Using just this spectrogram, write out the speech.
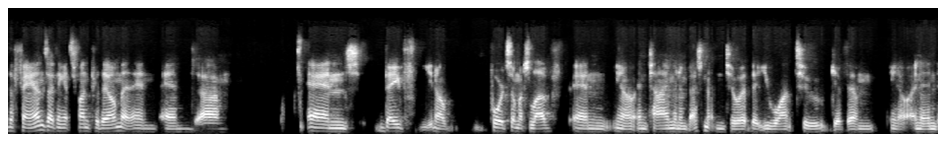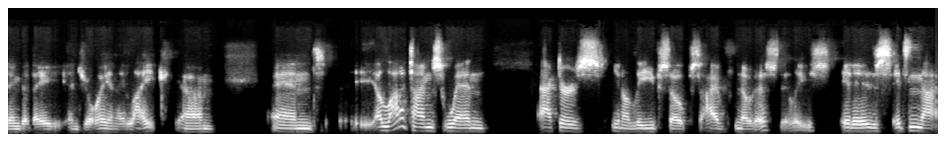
the fans, I think it's fun for them, and and um, and they've you know poured so much love and you know and time and investment into it that you want to give them you know an ending that they enjoy and they like. Um, and a lot of times when actors you know leave soaps i've noticed at least it is it's not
